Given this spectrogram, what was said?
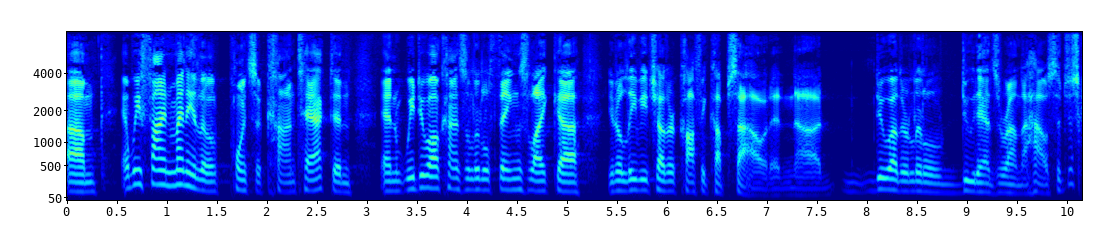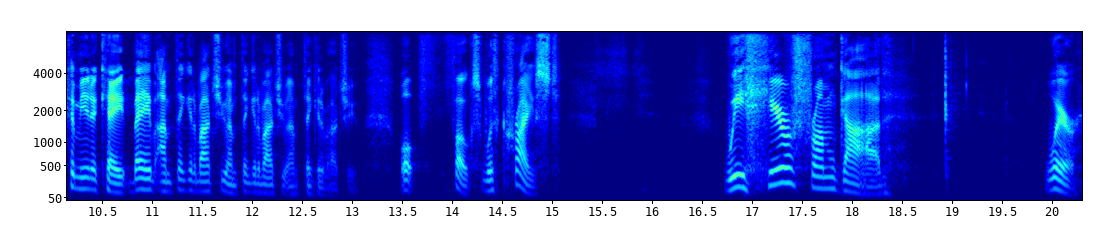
um, and we find many little points of contact, and and we do all kinds of little things like uh, you know leave each other coffee cups out, and uh, do other little doodads around the house. So just communicate, babe. I'm thinking about you. I'm thinking about you. I'm thinking about you. Well, folks, with Christ, we hear from God where?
